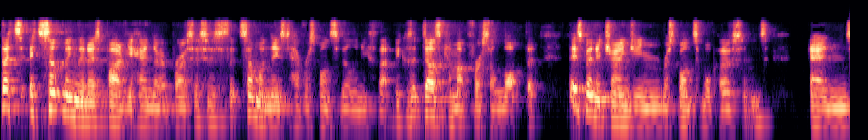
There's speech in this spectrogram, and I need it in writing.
That's it's something that as part of your handover process is that someone needs to have responsibility for that because it does come up for us a lot that there's been a change in responsible persons and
